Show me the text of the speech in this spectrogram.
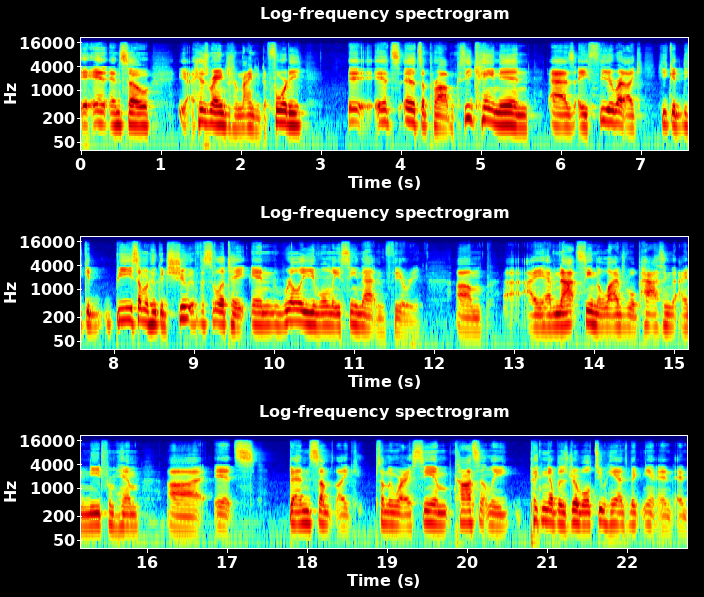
and, and so yeah, his range is from ninety to forty. It, it's it's a problem because he came in as a theoret like he could he could be someone who could shoot and facilitate, and really you've only seen that in theory. Um, I have not seen the live dribble passing that I need from him. Uh, it's been some like something where I see him constantly picking up his dribble, two hands, making it and, and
